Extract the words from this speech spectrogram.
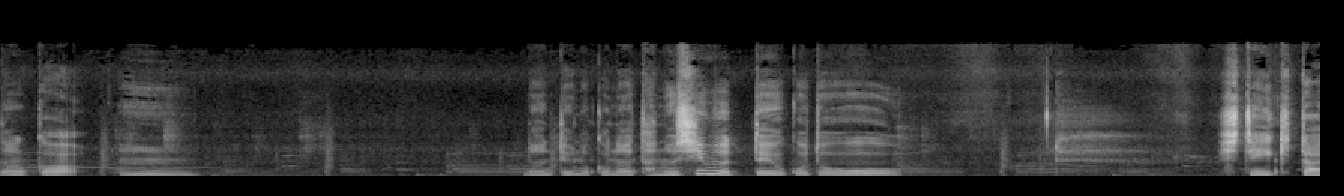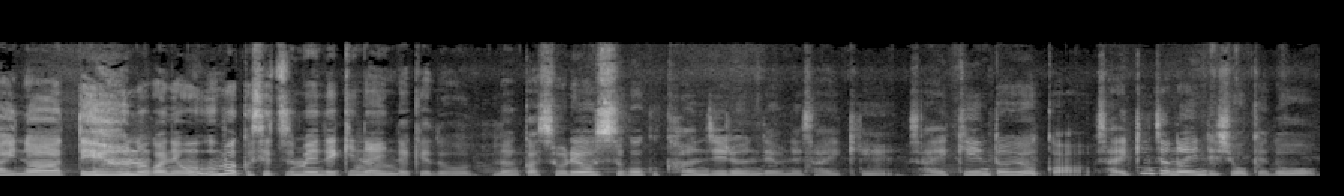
なんかうん。何て言うのかな楽しむっていうことをしていきたいなっていうのがねうまく説明できないんだけどなんかそれをすごく感じるんだよね最近。最近というか最近じゃないんでしょうけど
